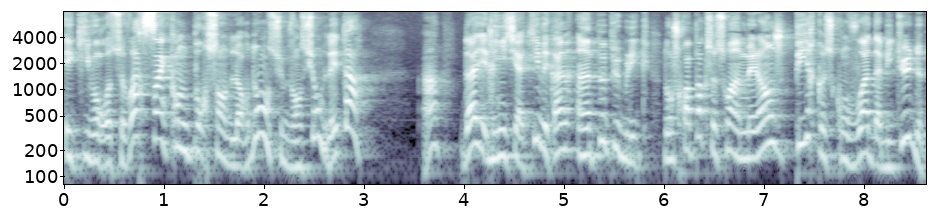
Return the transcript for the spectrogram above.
et qui vont recevoir 50% de leurs dons en subvention de l'État. Hein? L'initiative est quand même un peu publique. Donc je ne crois pas que ce soit un mélange pire que ce qu'on voit d'habitude,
